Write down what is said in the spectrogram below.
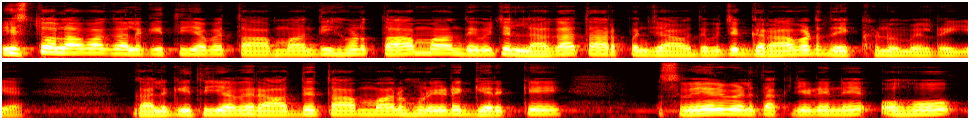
ਇਸ ਤੋਂ ਇਲਾਵਾ ਗੱਲ ਕੀਤੀ ਜਾਵੇ ਤਾਪਮਾਨ ਦੀ, ਹੁਣ ਤਾਪਮਾਨ ਦੇ ਵਿੱਚ ਲਗਾਤਾਰ ਪੰਜਾਬ ਦੇ ਵਿੱਚ ਗਿਰਾਵਟ ਦੇਖਣ ਨੂੰ ਮਿਲ ਰਹੀ ਹੈ। ਗੱਲ ਕੀਤੀ ਜਾਵੇ ਰਾਤ ਦੇ ਤਾਪਮਾਨ ਹੁਣ ਜਿਹੜੇ ਗਿਰ ਕੇ ਸਵੇਰ ਵੇਲੇ ਤੱਕ ਜਿਹੜੇ ਨੇ, ਉਹ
